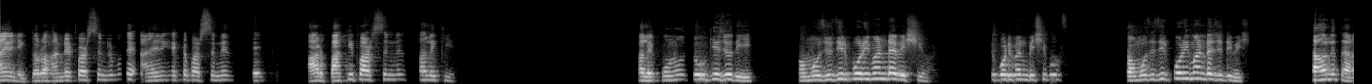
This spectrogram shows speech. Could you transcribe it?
আয়নিক। ধরো হান্ড্রেড পার্সেন্টের মধ্যে আয়নিক একটা পার্সেন্টেজ আছে। আর বাকি পার্সেন্টেজ তাহলে কি? তাহলে কোনো যৌগে যদি সমযোজীর পরিমাণটা বেশি হয় পরিমাণ বেশি বলছি, সমযোজীর পরিমাণটা যদি বেশি তাহলে তার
